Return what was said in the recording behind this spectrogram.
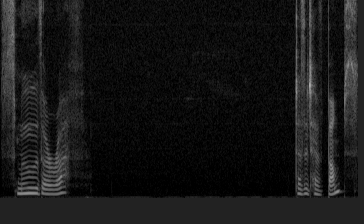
Smooth or rough? Does it have bumps?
